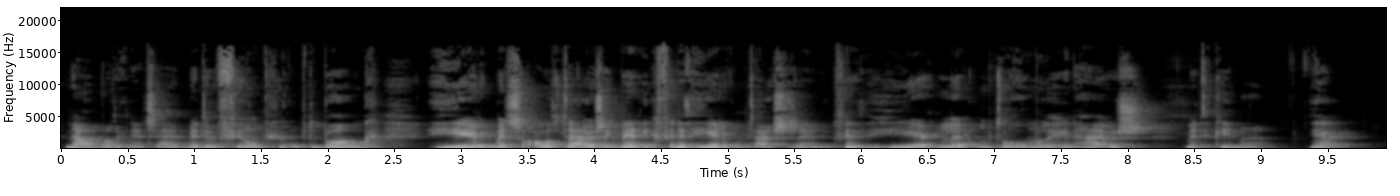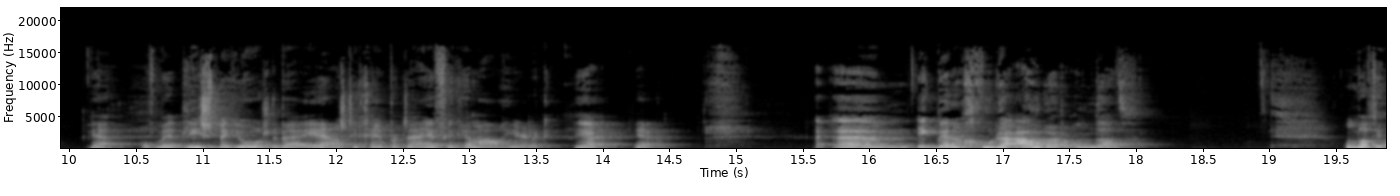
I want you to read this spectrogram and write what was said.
Nou, wat ik net zei, met een filmpje op de bank. Heerlijk met z'n allen thuis. Ik, ben, ik vind het heerlijk om thuis te zijn. Ik vind het heerlijk om te rommelen in huis met de kinderen. Ja. Ja, of met, het liefst met Joris erbij. Hè? Als die geen partij heeft, vind ik helemaal heerlijk. ja. Ja. Ehm, ik ben een goede ouder omdat. Omdat ik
